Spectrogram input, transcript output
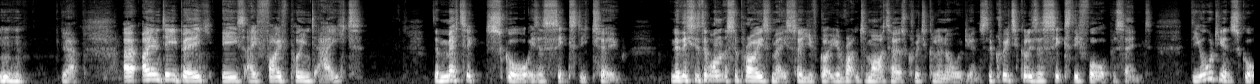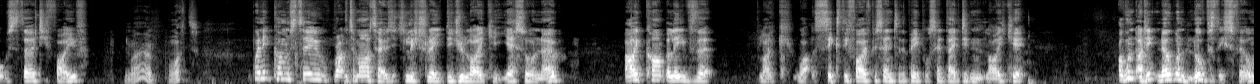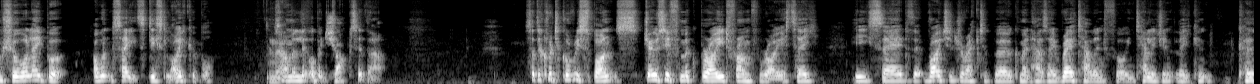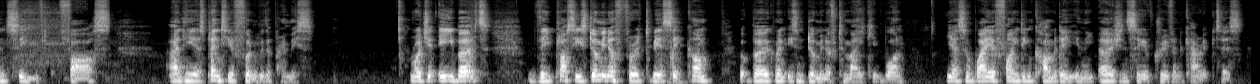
Mm-hmm. Yeah, uh, IMDb is a five point eight the Meta score is a 62. Now, this is the one that surprised me. So you've got your Rotten Tomatoes critical and audience. The critical is a 64%. The audience score was 35. Wow, what? When it comes to Rotten Tomatoes, it's literally, did you like it, yes or no? I can't believe that, like, what, 65% of the people said they didn't like it. I wouldn't, I didn't, no one loves this film, surely, but I wouldn't say it's dislikable. No. So I'm a little bit shocked at that. So the critical response, Joseph McBride from Variety, he said that writer-director Bergman has a rare talent for intelligently con- conceived farce, and he has plenty of fun with the premise. Roger Ebert, the plot is dumb enough for it to be a sitcom, but Bergman isn't dumb enough to make it one. He has a way of finding comedy in the urgency of driven characters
